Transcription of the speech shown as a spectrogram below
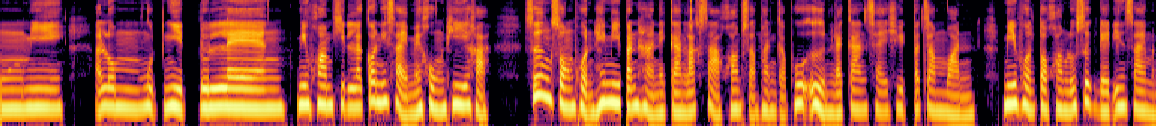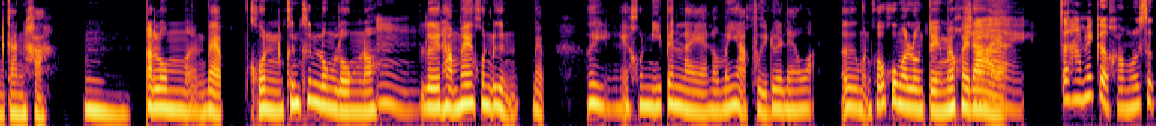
งๆมีอารมณ์หงุดหงิด รุนแรง มีความคิดแล้วก็นิสัยไม่คงที่ค่ะ ซึ่งส่งผลให้มีปัญหาในการรักษาความสัมพันธ์กับผู้อื่น และการใช้ชีวิตประจำวัน มีผลต่อความรู้สึกเด d อินไซด์เหมือนกันค่ะ อืม อารมณ์เหมือนแบบคนขึ้นขึ้นลงลงๆเนาะอืมเลยทำให้คนอื่นแบบเฮ้ยไอคนนี้เป็นไรอะเราไม่อยากคุยด้วยแล้วอะเออเหมือนควบคุมอารมณ์ตัวเองไม่ค่อยได้อะใช่ จะทำให้เกิดความรู้สึก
